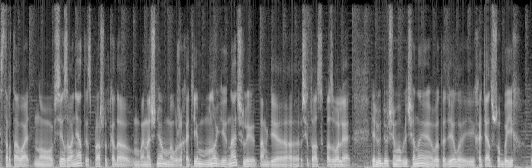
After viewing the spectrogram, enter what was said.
стартовать, но все звонят и спрашивают, когда мы начнем, мы уже хотим. Многие начали там, где э, ситуация позволяет. И люди очень вовлечены в это дело и хотят, чтобы их э,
